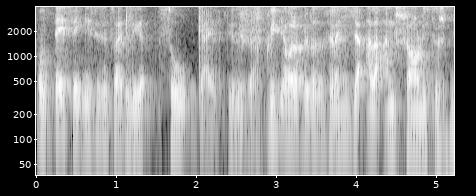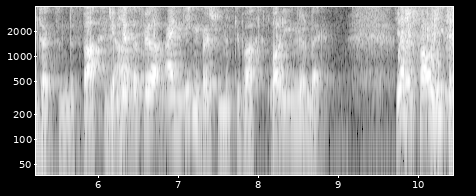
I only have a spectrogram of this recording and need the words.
Und deswegen ist diese zweite Liga so geil dieses Jahr. Spricht aber dafür, dass es vielleicht nicht der alleranschaulichste Spieltag zumindest war. Ja, ich habe dafür ein Gegenbeispiel mitgebracht. Pauli ja, gegen Nürnberg. Ja, St. Pauli bitte.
